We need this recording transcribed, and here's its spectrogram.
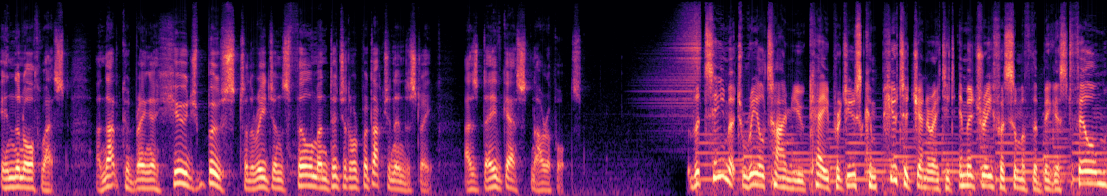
in the Northwest. And that could bring a huge boost to the region's film and digital production industry, as Dave Guest now reports. The team at Realtime UK produce computer-generated imagery for some of the biggest film,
